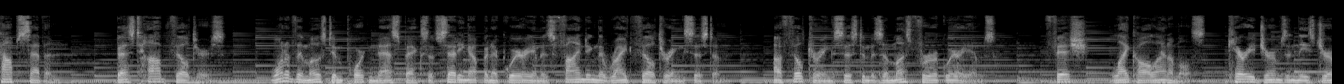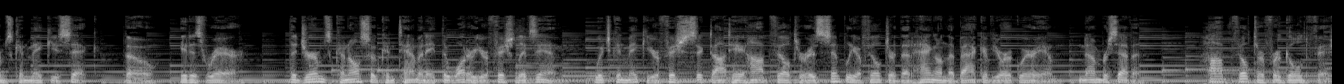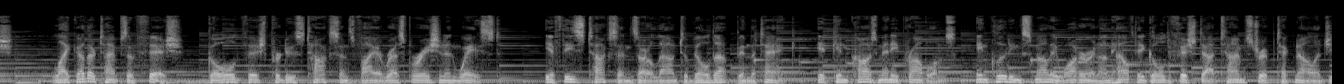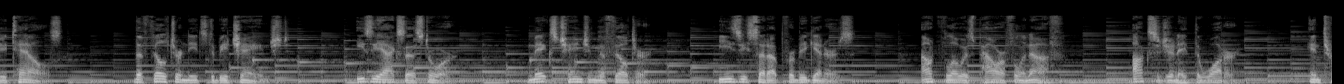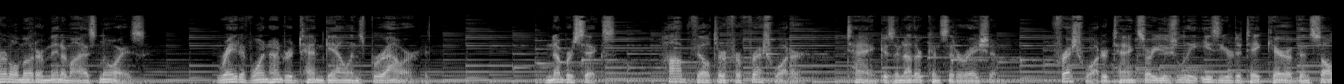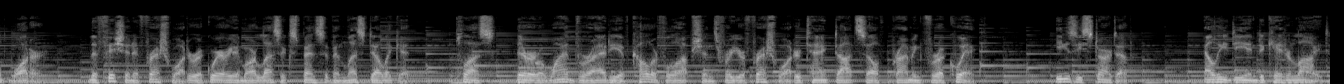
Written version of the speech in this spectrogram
Top 7. Best Hob Filters. One of the most important aspects of setting up an aquarium is finding the right filtering system. A filtering system is a must for aquariums. Fish, like all animals, carry germs and these germs can make you sick, though, it is rare. The germs can also contaminate the water your fish lives in, which can make your fish sick. A hob filter is simply a filter that hang on the back of your aquarium. Number 7. Hob filter for goldfish. Like other types of fish, goldfish produce toxins via respiration and waste. If these toxins are allowed to build up in the tank, it can cause many problems, including smelly water and unhealthy goldfish. Time strip technology tells. The filter needs to be changed. Easy access door. Makes changing the filter. Easy setup for beginners. Outflow is powerful enough. Oxygenate the water. Internal motor minimize noise. Rate of 110 gallons per hour. Number 6. Hob filter for freshwater. Tank is another consideration. Freshwater tanks are usually easier to take care of than salt water. The fish in a freshwater aquarium are less expensive and less delicate. Plus, there are a wide variety of colorful options for your freshwater tank. Self-priming for a quick, easy startup. LED indicator light.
